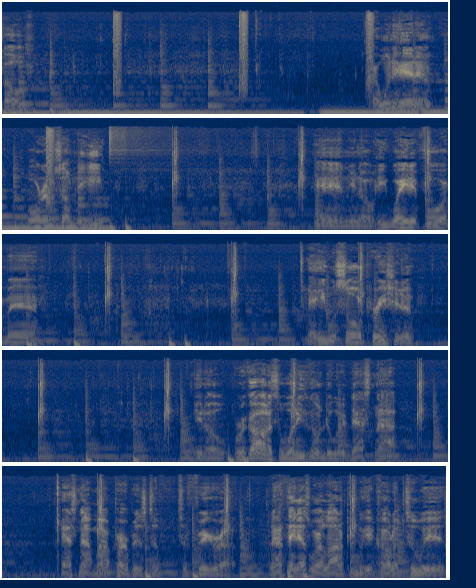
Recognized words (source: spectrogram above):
So I went ahead and ordered him something to eat. And you know, he waited for it, man. And he was so appreciative. You know, regardless of what he's gonna do with it, that's not that's not my purpose to, to figure out. And I think that's where a lot of people get caught up too is,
